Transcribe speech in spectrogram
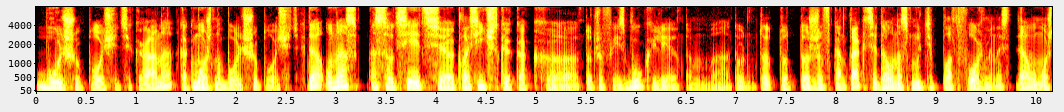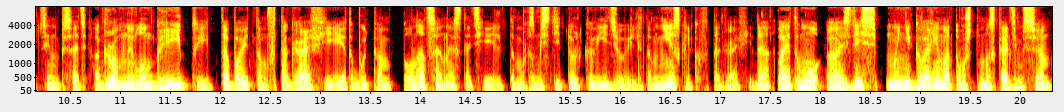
большую площадь экрана, как можно большую площадь. Да, у нас соцсеть э, классическая, как э, тот же Facebook или там э, тот, тот, тот, тот же ВКонтакте, да, у нас мультиплатформенность, да, вы можете написать огромный лонгрид и добавить там фотографии, это будет там полноценная статья, или там разместить только видео, или там несколько фотографий, да. Поэтому э, здесь мы не говорим о том, что мы скатимся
